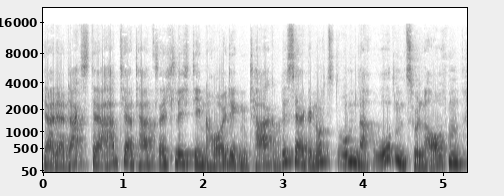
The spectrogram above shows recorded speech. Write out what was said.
Ja, der DAX, der hat ja tatsächlich den heutigen Tag bisher genutzt, um nach oben zu laufen.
